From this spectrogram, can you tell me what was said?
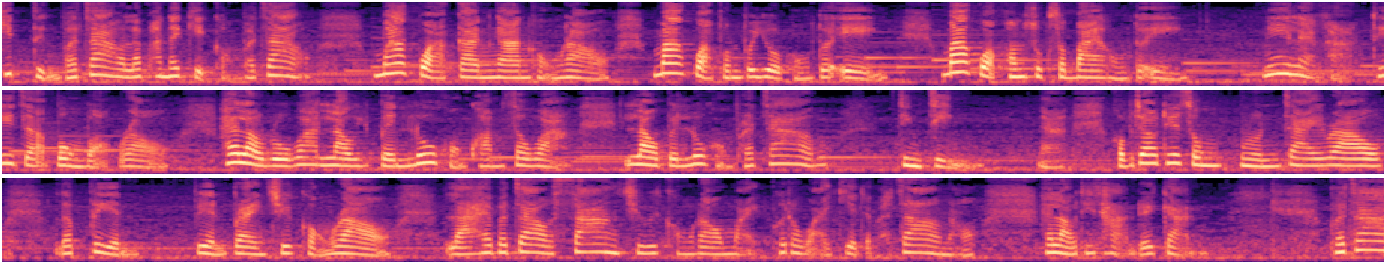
คิดถึงพระเจ้าและพันธกิจของพระเจ้า มากกว่าการงานของเรา มากกว่าผลประโยชน์ของตัวเอง มากกว่าความสุขสบายของตัวเองนี่แหละค่ะ ที่จะบ่งบอกเรา ให้เรารู้ว่าเราเป็นลูกของความสว่าง เราเป็นลูกของพระเจ้าจริงๆนะขอพระเจ้าที่ทรงหนุนใจเราและเปลี่ยน เปลี่ยนแปลงชีวิตของเรา และให้พระเจ้าสร้างชีวิตของเราใหม่เพื่อถวายเกียรติแด่พระเจ้าเนาะให้เราที่ฐานด้วยกัน พระเจ้า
